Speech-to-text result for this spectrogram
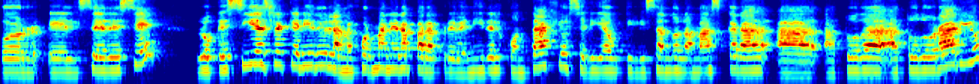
por el CDC. Lo que sí es requerido y la mejor manera para prevenir el contagio sería utilizando la máscara a, a toda, a todo horario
